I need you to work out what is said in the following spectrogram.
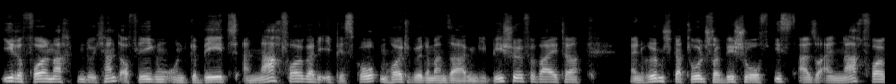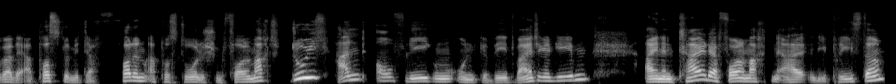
ihre Vollmachten durch Handauflegung und Gebet an Nachfolger, die Episkopen, heute würde man sagen die Bischöfe weiter. Ein römisch-katholischer Bischof ist also ein Nachfolger der Apostel mit der vollen apostolischen Vollmacht durch Handauflegung und Gebet weitergegeben. Einen Teil der Vollmachten erhalten die Priester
